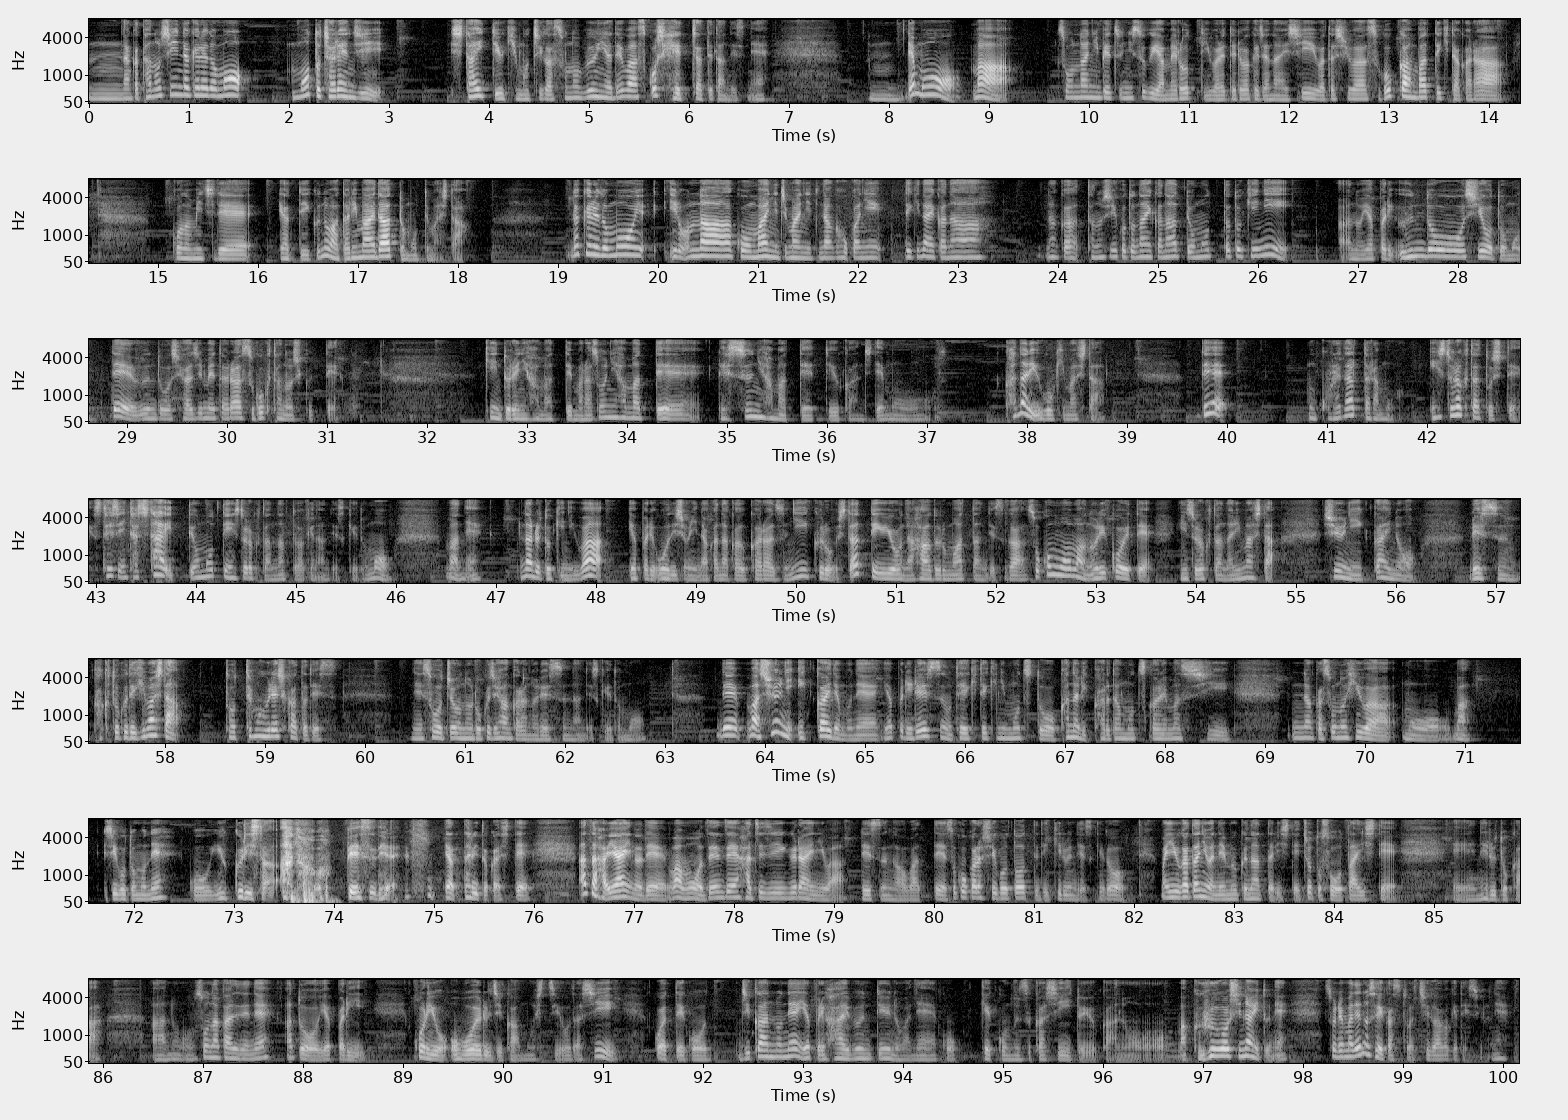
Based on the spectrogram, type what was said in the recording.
うんなんか楽しいんだけれどももっとチャレンジしたいっていう気持ちがその分野では少し減っちゃってたんですね。うん、でもまあそんなに別にすぐやめろって言われてるわけじゃないし私はすごく頑張ってきたからこの道でやっていくのは当たり前だって思ってました。だけれどもいろんなこう毎日毎日なんか他にできないかななんか楽しいことないかなって思った時にあのやっぱり運動をしようと思って運動し始めたらすごく楽しくって筋トレにはまってマラソンにはまってレッスンにはまってっていう感じでもうかなり動きました。でもうこれだったらもうインストラクターとしてステージに立ちたいって思ってインストラクターになったわけなんですけどもまあねなる時にはやっぱりオーディションになかなか受からずに苦労したっていうようなハードルもあったんですがそこもまあ乗り越えてインストラクターになりました。週に1回のレッスン獲得できました。とっても嬉しかったです、ね、早朝の6時半からのレッスンなんですけれども。でまあ週に1回でもねやっぱりレッスンを定期的に持つとかなり体も疲れますしなんかその日はもうまあ仕事もねこうゆっくりした あのペースで やったりとかして朝早いので、まあ、もう全然8時ぐらいにはレッスンが終わってそこから仕事ってできるんですけど、まあ、夕方には眠くなったりしてちょっと早退して、えー、寝るとかあのそんな感じでねあとやっぱりコリを覚える時間も必要だしこうやってこう時間のねやっぱり配分っていうのはねこう結構難しいというかあの、まあ、工夫をしないとねそれまでの生活とは違うわけですよね。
